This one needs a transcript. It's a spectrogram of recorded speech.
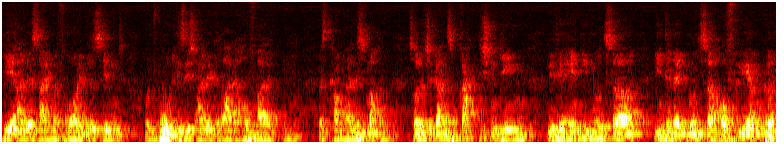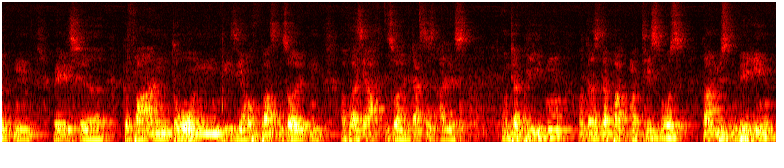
wer alle seine Freunde sind und wo die sich alle gerade aufhalten. Das kann man alles machen. Solche ganz praktischen Dinge, wie wir Handynutzer, Internetnutzer aufklären könnten, welche Gefahren drohen, wie sie aufpassen sollten, auf was sie achten sollen, das ist alles unterblieben und das ist der Pragmatismus. Da müssen wir hin,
